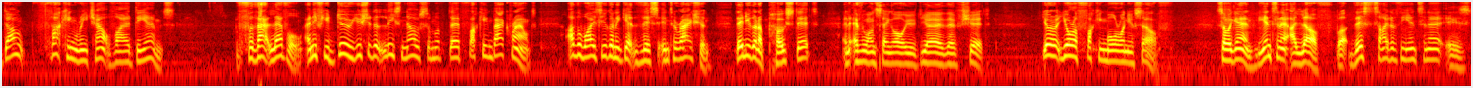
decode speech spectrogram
don't fucking reach out via DMs for that level. And if you do, you should at least know some of their fucking background. Otherwise, you're going to get this interaction. Then you're going to post it, and everyone's saying, oh, yeah, they're shit. You're, you're a fucking moron yourself. So again, the internet I love, but this side of the internet is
